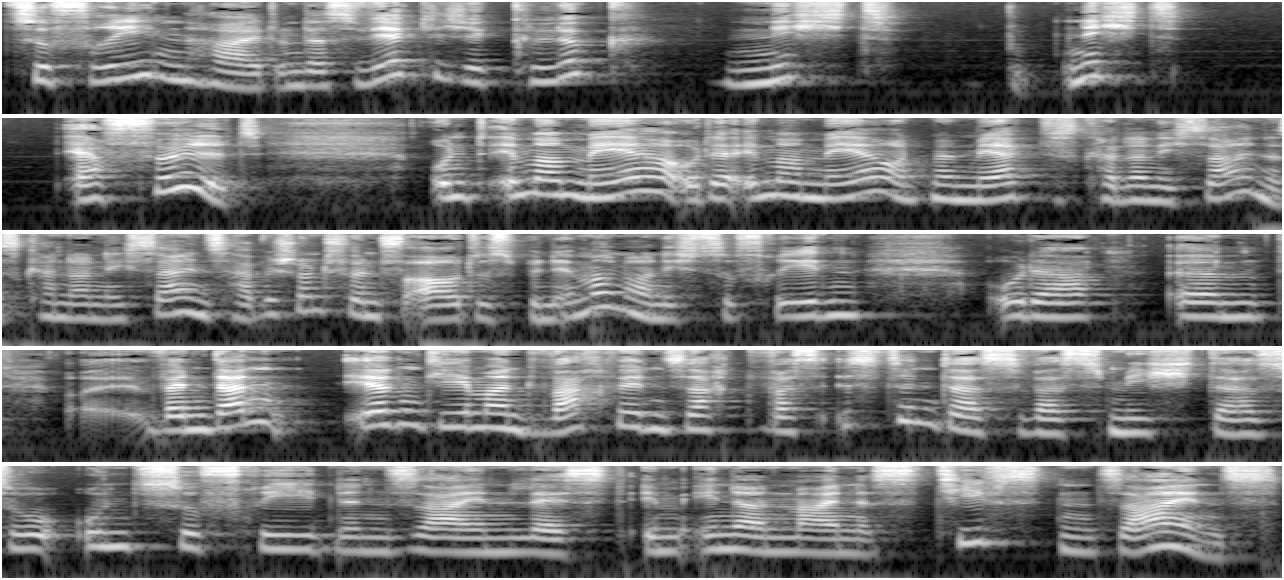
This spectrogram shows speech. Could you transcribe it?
Zufriedenheit und das wirkliche Glück nicht, nicht erfüllt. Und immer mehr oder immer mehr und man merkt, das kann doch nicht sein, das kann doch nicht sein. Jetzt habe ich schon fünf Autos, bin immer noch nicht zufrieden. Oder ähm, wenn dann irgendjemand wach wird und sagt, was ist denn das, was mich da so unzufrieden sein lässt im Innern meines tiefsten Seins?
